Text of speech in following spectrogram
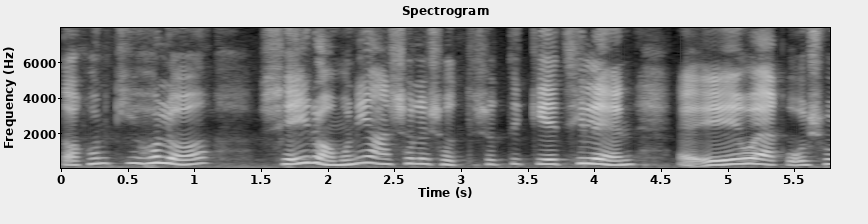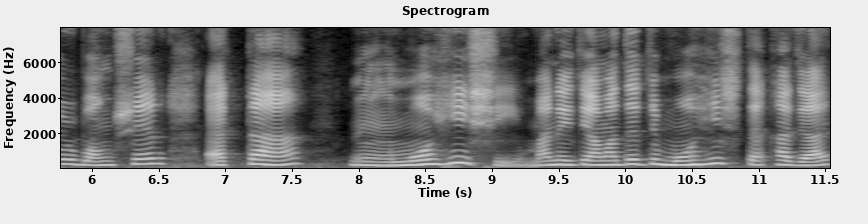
তখন কি হলো? সেই রমণী আসলে সত্যি সত্যি কে ছিলেন? এও এক অসুর বংশের একটা মহিষী। মানে যে আমাদের যে মহিষ দেখা যায়,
